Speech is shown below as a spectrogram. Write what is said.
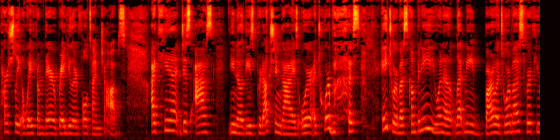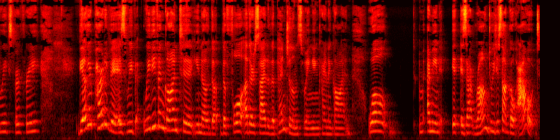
partially away from their regular full-time jobs. I can't just ask, you know, these production guys or a tour bus, hey, tour bus company, you want to let me borrow a tour bus for a few weeks for free? The other part of it is we've we've even gone to, you know, the, the full other side of the pendulum swing and kind of gone, well, I mean, is that wrong? Do we just not go out?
